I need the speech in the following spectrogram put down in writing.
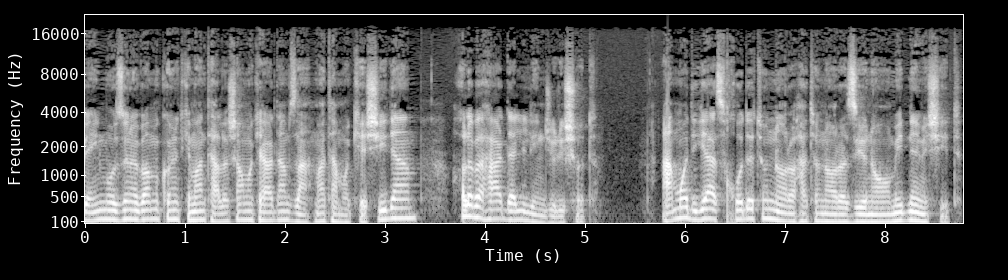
به این موضوع نگاه می‌کنید که من تلاشمو کردم زحمتمو کشیدم. حالا به هر دلیل اینجوری شد. اما دیگه از خودتون ناراحت و ناراضی و ناامید نمیشید.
